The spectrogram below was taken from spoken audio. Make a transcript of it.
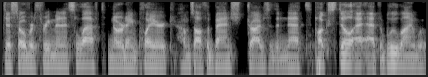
just over three minutes left. Notre Dame player comes off the bench, drives to the net. Puck still at, at the blue line with,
